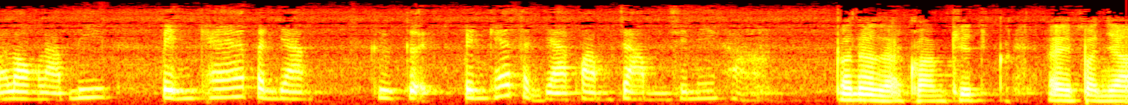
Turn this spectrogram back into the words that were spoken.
มารองรับนี่เป็นแค่ปัญญาคือเกิดเป็นแค่สัญญาความจำใช่ไหมคะก็นั่นแหละความคิดไอ้ปัญญา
